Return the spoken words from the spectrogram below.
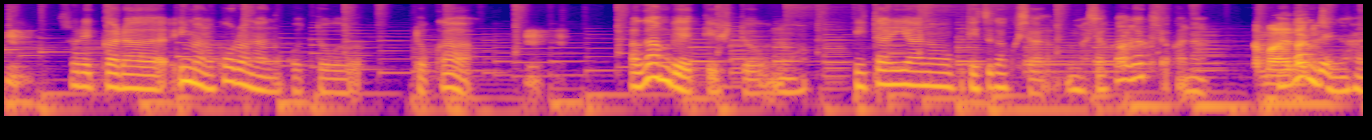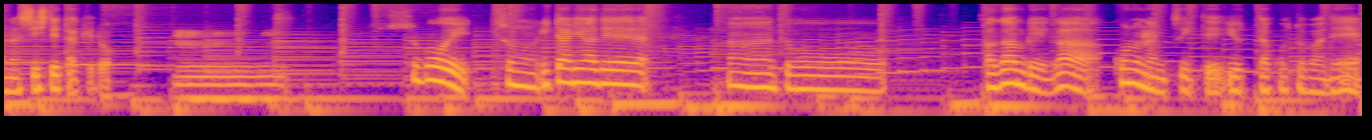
うん。それから今のコロナのこととか、うんアガンベイっていう人のイタリアの哲学者、まあ、社会学者かな。アガンベイの話してたけど。うーん。すごいそのイタリアであーとアガンベイがコロナについて言った言葉で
